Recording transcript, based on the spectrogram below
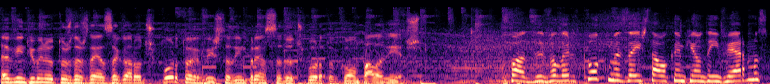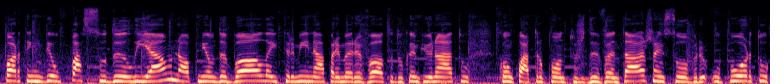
A 21 minutos das 10, agora o Desporto, a revista de imprensa do Desporto com Paula Dias. Pode valer pouco, mas aí está o campeão de inverno. Sporting deu passo de leão, na opinião da bola, e termina a primeira volta do campeonato com quatro pontos de vantagem sobre o Porto.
